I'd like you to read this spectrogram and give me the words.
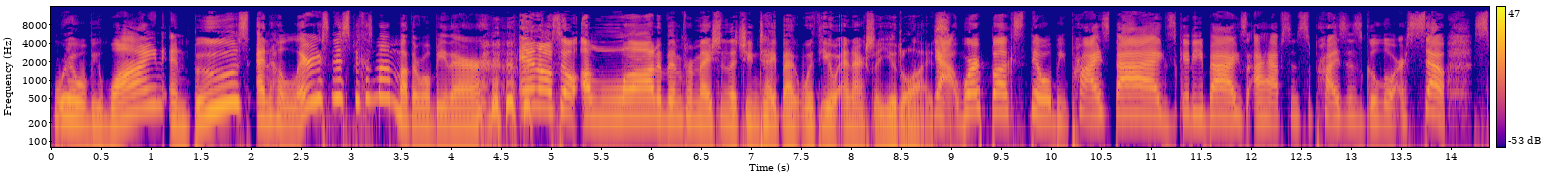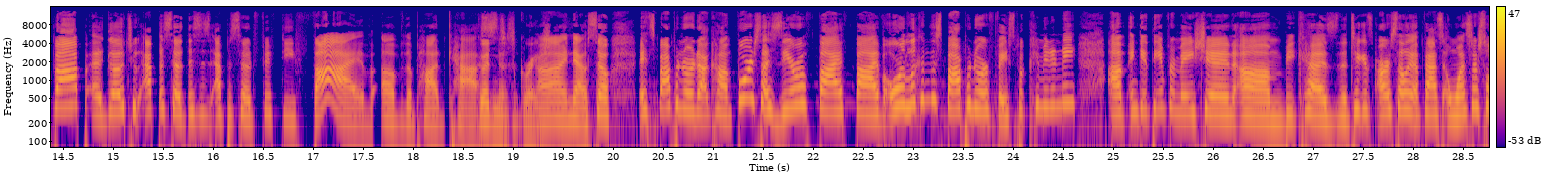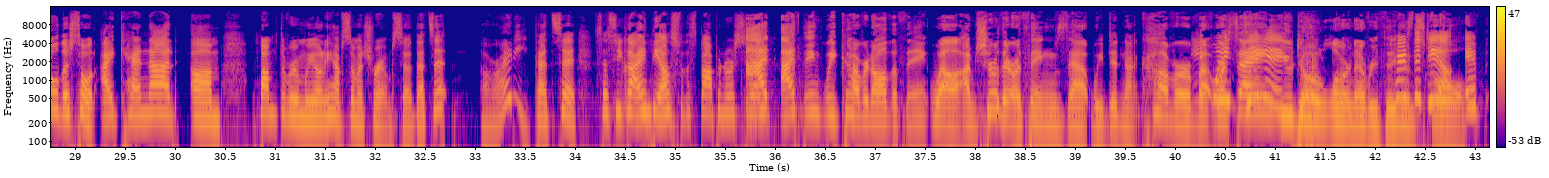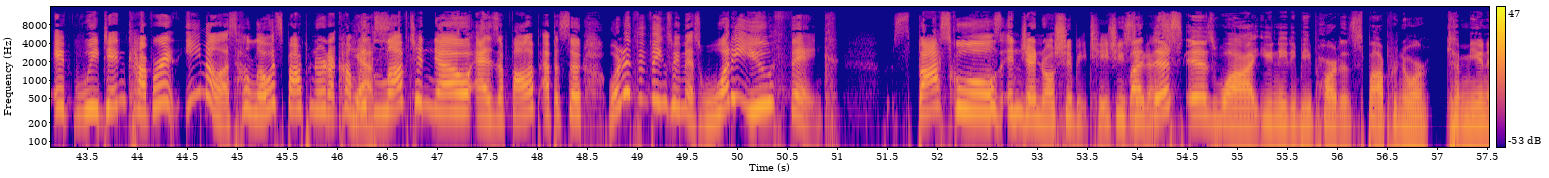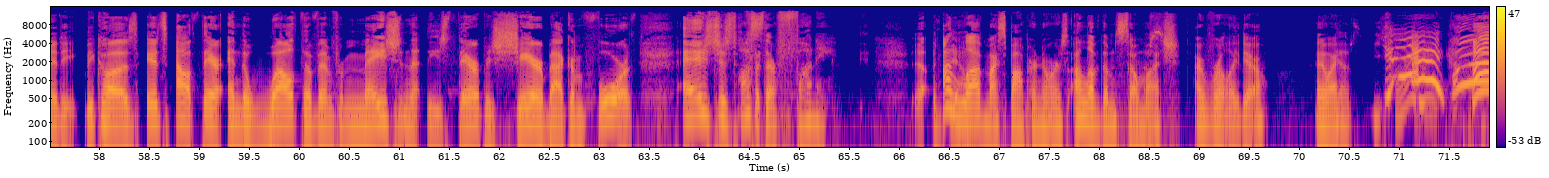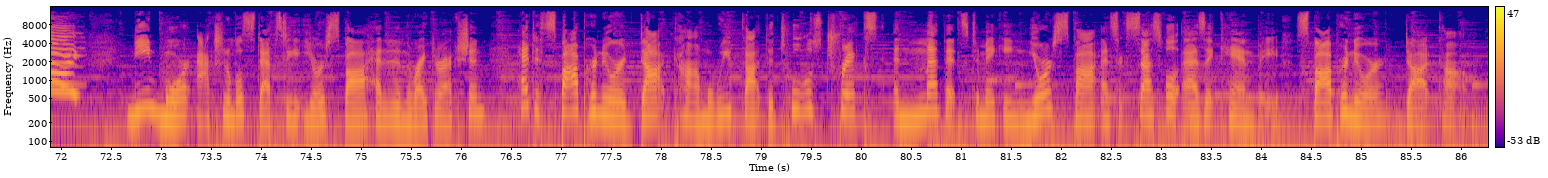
There will be wine and booze and hilariousness because my mother will be there. and also a lot of information that you can take back with you and actually utilize. Yeah, workbooks. There will be prize bags, goodie bags. I have some surprises galore. So, Spap, uh, go to episode. This is episode 55 of the podcast. Goodness gracious. I know. So, it's spapreneur.com forward slash 055 or look in the Spapreneur Facebook community um, and get the information um, because the tickets are selling up fast. And once they're sold, they're sold. I cannot um, bump the room. We only have so much room. So, that's it. Alrighty. That's it. So, so you got anything else for the Spapreneurs today? I, I think we covered all the things. Well, I'm sure there are things that we did not cover, but we we're saying didn't- you don't learn everything Here's in the school. deal. If if we didn't cover it, email us. Hello at spapreneur.com. Yes. We'd love to know as a follow up episode, what are the things we missed? What do you think spa schools in general should be teaching But students? this is why you need to be part of the Spapreneur community because it's out there and the wealth of information that these therapists share back and forth. And it's just Plus, they're funny. I yeah. love my spapreneurs. I love them so much. I really do. Anyway. Yes. Yay! Bye! Need more actionable steps to get your spa headed in the right direction? Head to spapreneur.com where we've got the tools, tricks, and methods to making your spa as successful as it can be. Spapreneur.com.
